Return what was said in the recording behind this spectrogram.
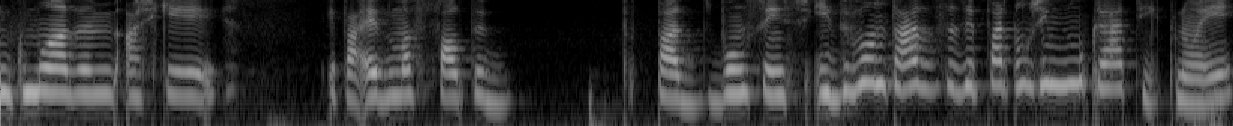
incomoda-me, acho que é, epá, é de uma falta de, pá, de bom senso e de vontade de fazer parte de um regime democrático, não é?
